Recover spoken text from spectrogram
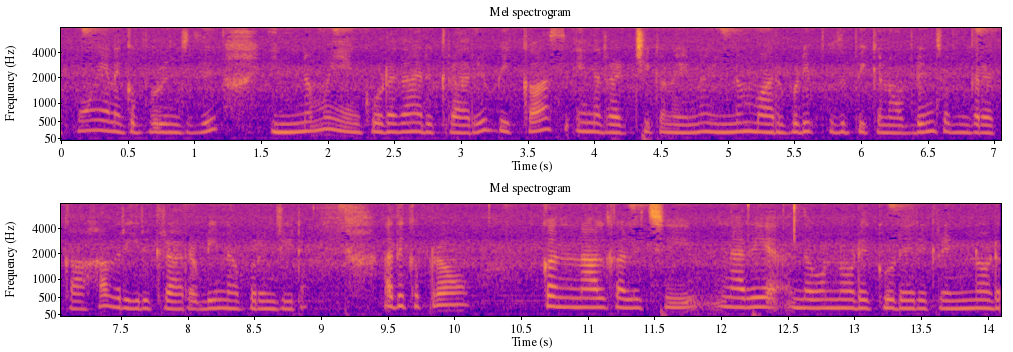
அப்போது எனக்கு புரிஞ்சுது இன்னமும் என் கூட தான் இருக்கிறாரு. பிகாஸ் என்னை ரட்சிக்கணும் இன்னும் இன்னும் மறுபடி புதுப்பிக்கணும் அப்படின்னு சொல்லுங்கிறதுக்காக அவர் இருக்கிறார் அப்படின்னு நான் புரிஞ்சுக்கிட்டேன். அதுக்கப்புறம் கொஞ்ச நாள் கழித்து நிறைய இந்த உன்னோட கூட இருக்கிறேன் என்னோட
